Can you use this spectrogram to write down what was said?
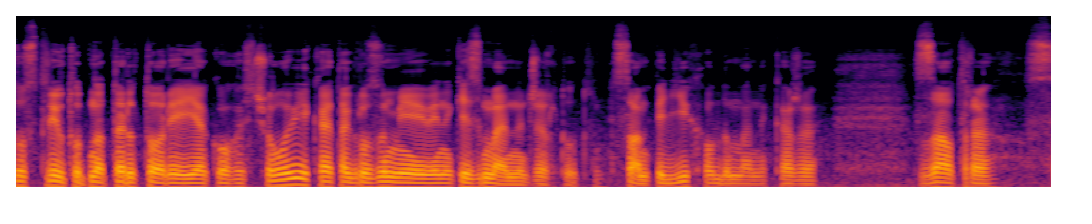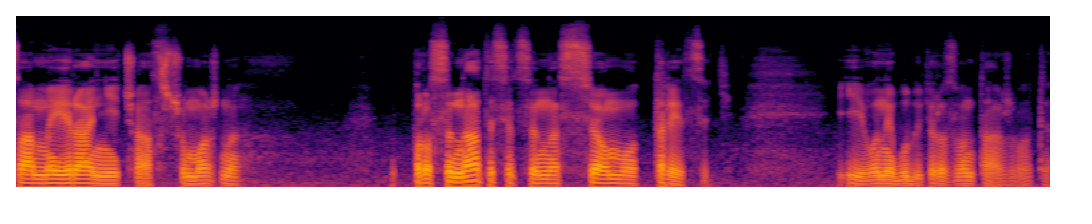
Зустрів тут на території якогось чоловіка, я так розумію, він якийсь менеджер тут. Сам під'їхав до мене, каже, завтра самий ранній час, що можна просинатися, це на 7.30. І вони будуть розвантажувати.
